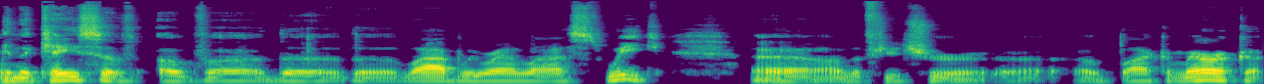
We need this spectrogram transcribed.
In the case of, of uh, the, the lab we ran last week uh, on the future uh, of Black America,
